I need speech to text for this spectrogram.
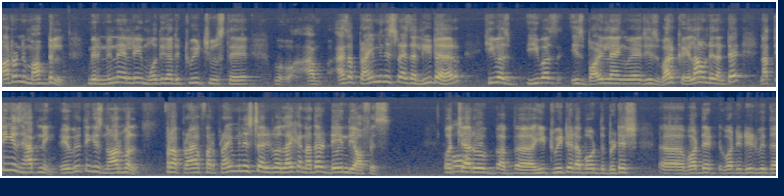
నాట్ ఓన్లీ మాక్ డ్రిల్ మీరు నిన్న వెళ్ళి మోదీ గారి ట్వీట్ చూస్తే as a prime minister as a leader he was he was his body language his work ఎలా ఉండేదంటే nothing is happening everything is normal for for prime minister it was like another day in the office వచ్చారు he tweeted about the British what they what did with the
